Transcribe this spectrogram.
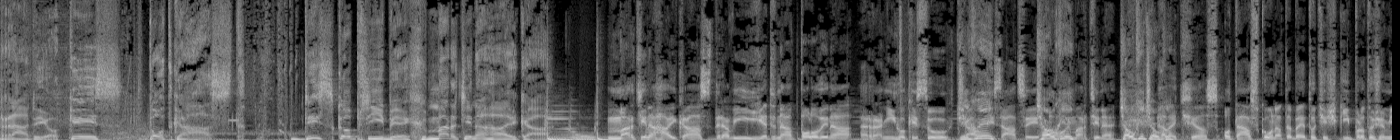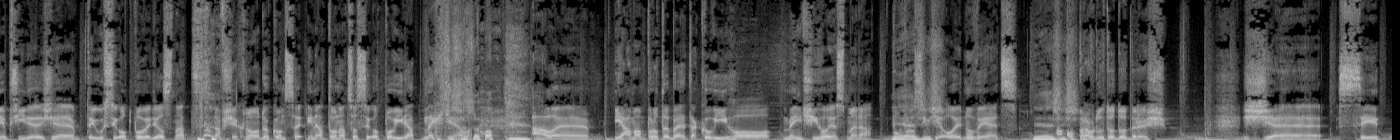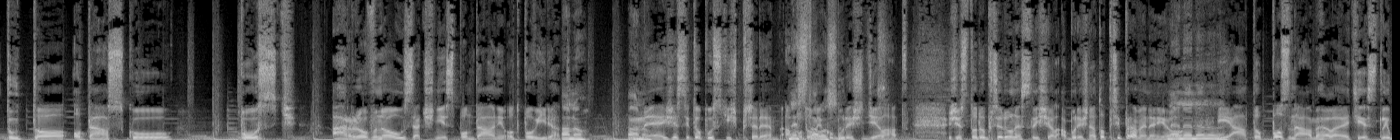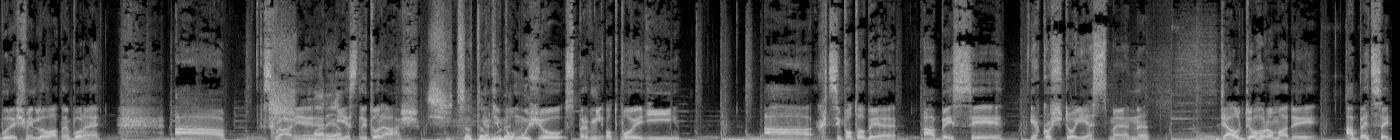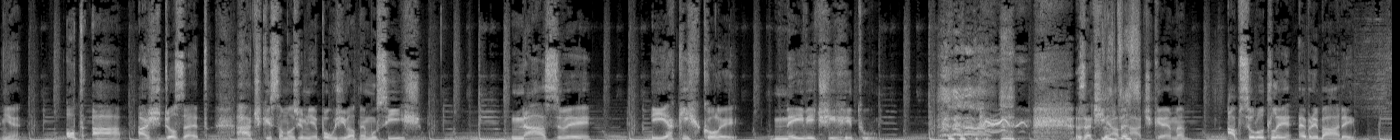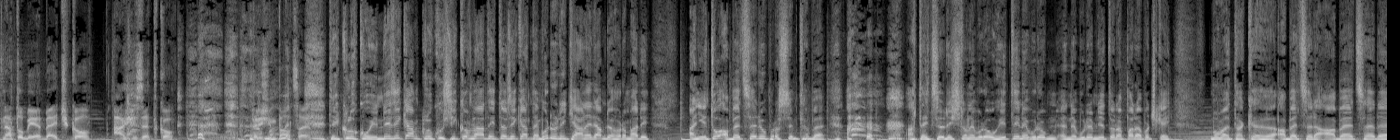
Radio Kiss Podcast. Disko příběh Martina Hájka. Martina Hajka zdraví jedna polovina raního kisu. Čau Děkuji. kisáci, Čauky. ahoj Martine. Čauky, čauky. Hele, s otázkou na tebe je to těžký, protože mně přijde, že ty už si odpověděl snad na všechno, dokonce i na to, na co si odpovídat nechtěl. No. Ale já mám pro tebe takovýho menšího jesmena. Poprosím Ježiš. tě o jednu věc Ježiš. a opravdu to dodrž, že si tuto otázku pusť a rovnou začni spontánně odpovídat. Ano, ano. Ne, že si to pustíš předem a Nestalo potom jako se. budeš dělat, že jsi to dopředu neslyšel a budeš na to připravený, jo? Ne, ne, ne, ne. Já to poznám, hele, jestli budeš švindlovat nebo ne. A schválně, Maria. jestli to dáš. Co to Já ti bude? pomůžu s první odpovědí a chci po tobě, aby si, jakožto jesmen, dal dohromady abecedně od A až do Z, háčky samozřejmě používat nemusíš, názvy jakýchkoliv největších hitů. Začínáme No to háčkem Absolutely Everybody. Na tobě je Bčko až Zko. Držím palce. Ty kluku, jindy říkám kluku šikovná, teď to říkat nebudu, teď já nedám dohromady ani tu abecedu, prosím tebe. A teď co, když to nebudou hity, nebudou, nebude mě to napadat. Počkej, moment, tak eh, abeceda, ABCD,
